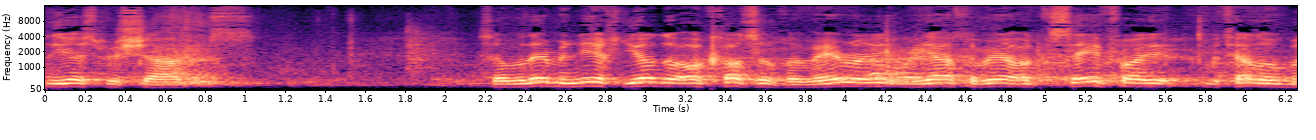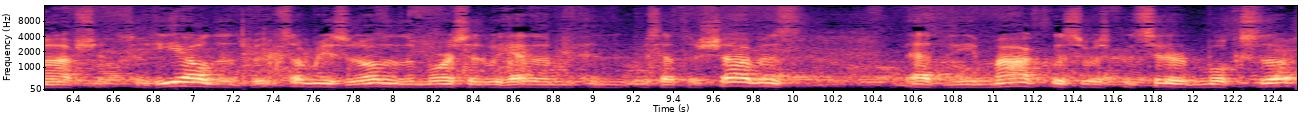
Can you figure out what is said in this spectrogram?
Liyos B'Shabbos. So over there, Menich Yoda Okasav Chavera V'Yad Chavera Okseifa Matelo mafshit. So he held it for some reason other. The more said we had them in Masechet Shabbos that the maklis was considered muksa.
